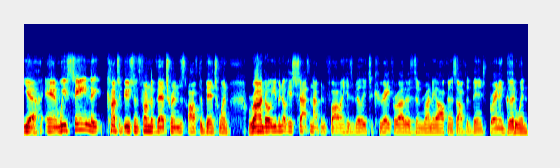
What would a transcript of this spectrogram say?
Yeah, and we've seen the contributions from the veterans off the bench when Rondo, even though his shots not been falling, his ability to create for others and run the offense off the bench. Brandon Goodwin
